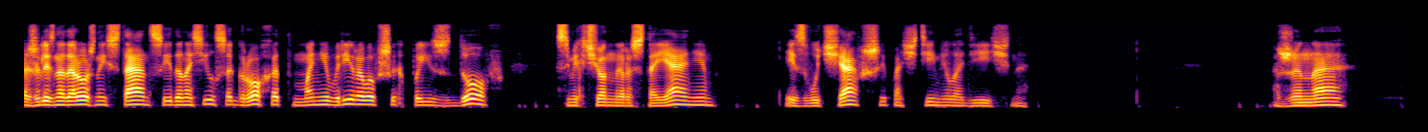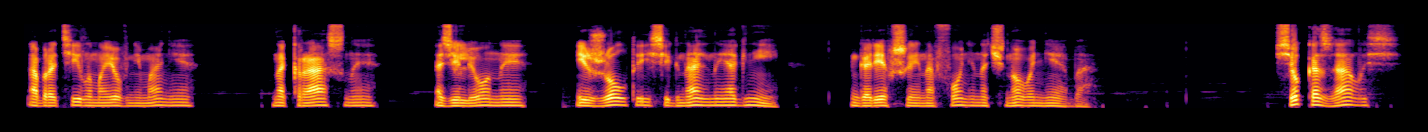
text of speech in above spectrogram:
железнодорожной станции доносился грохот маневрировавших поездов, смягченный расстоянием и звучавший почти мелодично. Жена обратила мое внимание на красные, зеленые и желтые сигнальные огни, горевшие на фоне ночного неба. Все казалось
